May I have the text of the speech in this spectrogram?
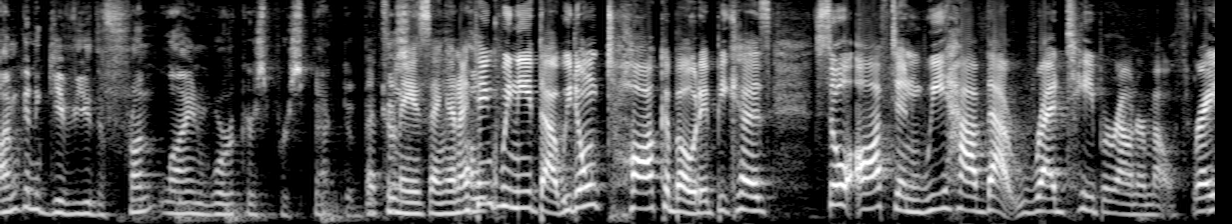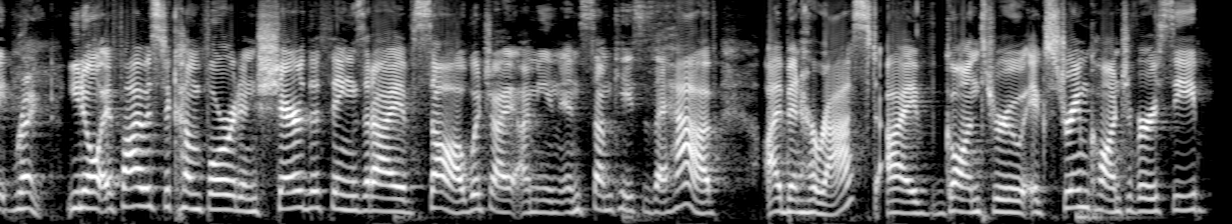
I'm going to give you the frontline workers' perspective. That's amazing. And I think we need that. We don't talk about it because so often we have that red tape around our mouth, right? Right. You know, if I was to come forward and share the things that I have saw, which I, I mean, in some cases I have, I've been harassed. I've gone through extreme controversy,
